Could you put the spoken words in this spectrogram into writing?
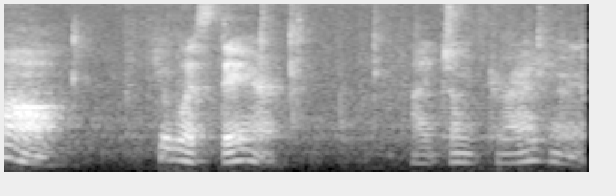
Oh, he was there. I jumped right on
